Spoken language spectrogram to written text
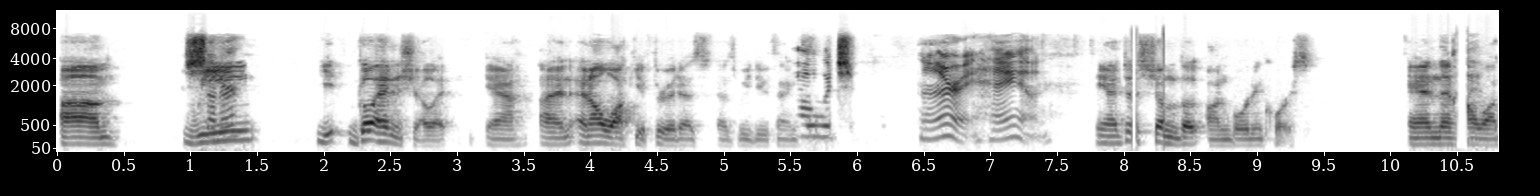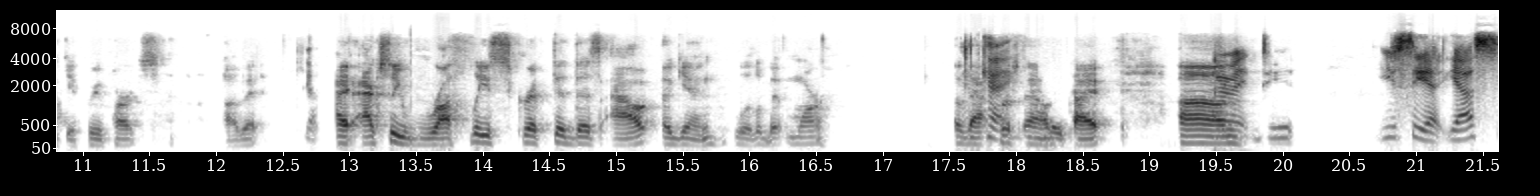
Um, we go ahead and show it. Yeah, and, and I'll walk you through it as, as we do things. Oh, which? All right, hang on. Yeah, just show them the onboarding course. And then I'll walk you through parts of it. Yep. I actually roughly scripted this out again, a little bit more of that Okay. personality type. Um, All right, do you, you see it? Yes.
